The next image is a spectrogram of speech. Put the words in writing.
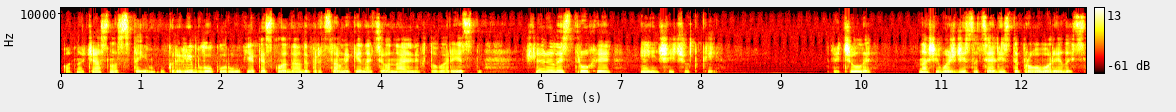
Одночасно з тим, у крилі блоку рук, яке складали представники національних товариств, ширились трохи інші чутки. Ви чули? Наші вожді соціалісти проговорились.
